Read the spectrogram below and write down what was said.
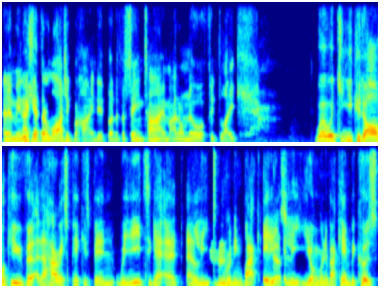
And I mean, Would I get their logic behind it, but at the same time, I don't know if it like well, would you, you, could argue that the Harris pick has been we need to get an elite mm-hmm. running back in, yes. elite young running back in, because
